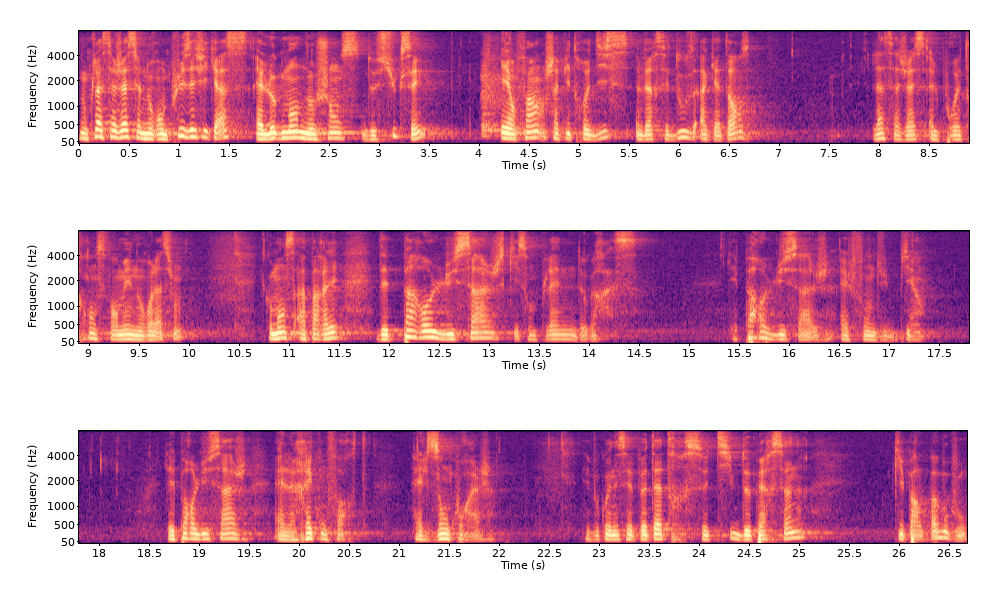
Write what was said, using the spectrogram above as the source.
Donc la sagesse, elle nous rend plus efficaces, elle augmente nos chances de succès. Et enfin, chapitre 10, versets 12 à 14, la sagesse, elle pourrait transformer nos relations. Commence à parler des paroles du sage qui sont pleines de grâce. Les paroles du sage, elles font du bien. Les paroles du sage, elles réconfortent, elles encouragent. Et vous connaissez peut-être ce type de personnes qui ne parlent pas beaucoup,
